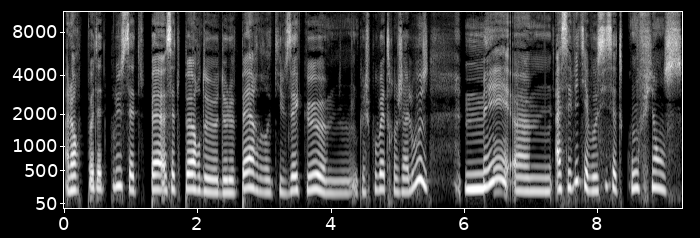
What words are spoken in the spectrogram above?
alors peut-être plus cette, cette peur de, de, le perdre qui faisait que, que je pouvais être jalouse, mais assez vite, il y avait aussi cette confiance.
